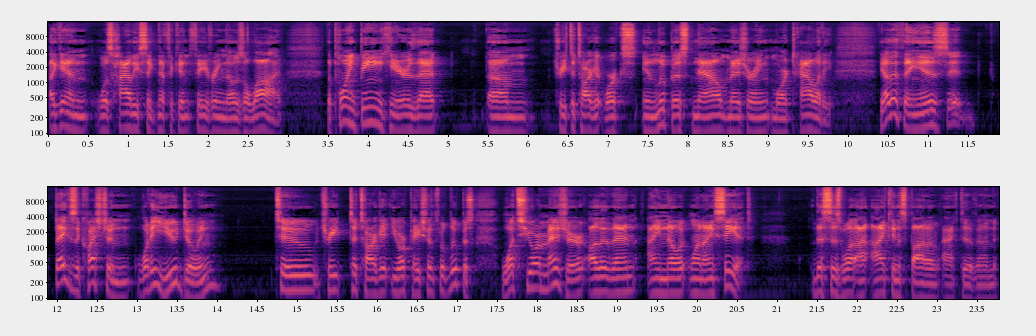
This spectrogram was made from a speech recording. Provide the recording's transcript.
again was highly significant, favoring those alive. The point being here that um, treat the target works in lupus, now measuring mortality. The other thing is, it begs the question what are you doing to treat to target your patients with lupus? What's your measure other than I know it when I see it? This is what I, can spot of active and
